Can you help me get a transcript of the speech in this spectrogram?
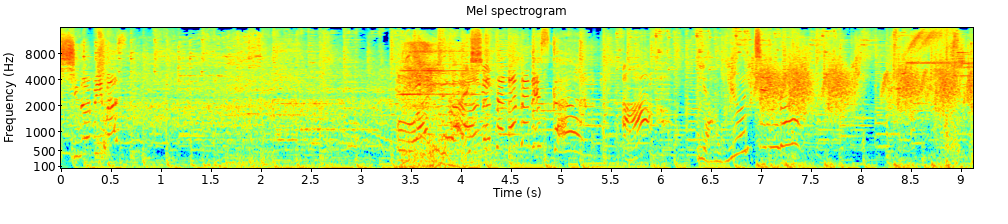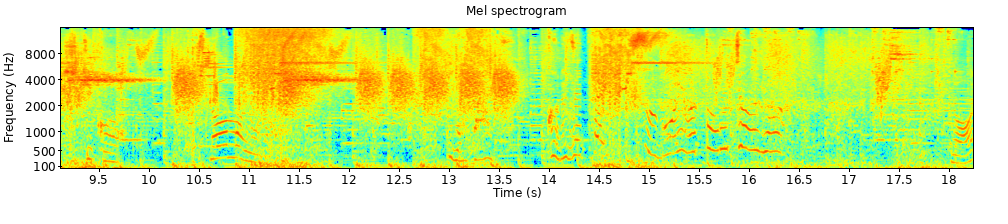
忍びます。お相手はあなた方ですか？あ柳生ちんだキキコ何なのよ皆さんこれ絶対すごいの取れちゃうよ。な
